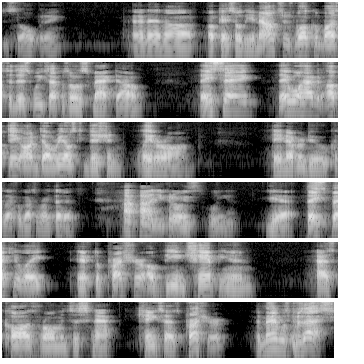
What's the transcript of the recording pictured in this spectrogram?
Just the opening. And then, uh, okay, so the announcers welcome us to this week's episode of SmackDown. They say they will have an update on Del Rio's condition later on. They never do, because I forgot to write that in. Haha, you could always wing it. Yeah, they speculate if the pressure of being champion has caused Roman to snap. King says, pressure? The man was possessed!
